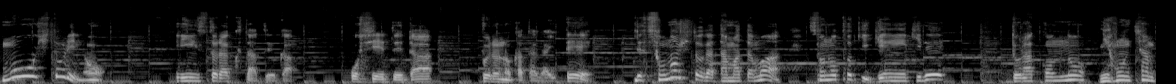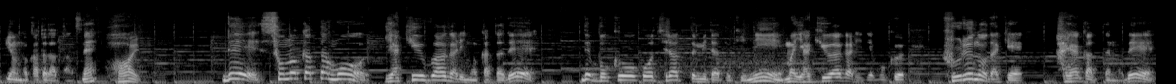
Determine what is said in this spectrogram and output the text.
もう一人のインストラクターというか教えてたプロの方がいてでその人がたまたまその時現役でドラコンの日本チャンピオンの方だったんですね。はい、でその方も野球部上がりの方でで僕をこうちらっと見た時に、まあ、野球上がりで僕振るのだけ早かったので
